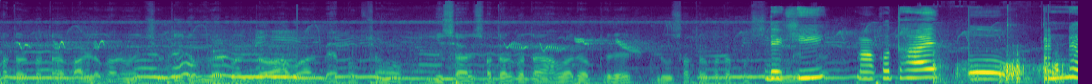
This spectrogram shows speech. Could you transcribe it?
সতর্কতা বাড়ল গরমের ছুটি রবিবার পর্যন্ত আবহাওয়ার ব্যাপক চমক। বিশাল সতর্কতা আবহাওয়া দপ্তরের লু সতর্কতা পশ্চিমবঙ্গে দেখি মা কোথায়? ও রান্না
